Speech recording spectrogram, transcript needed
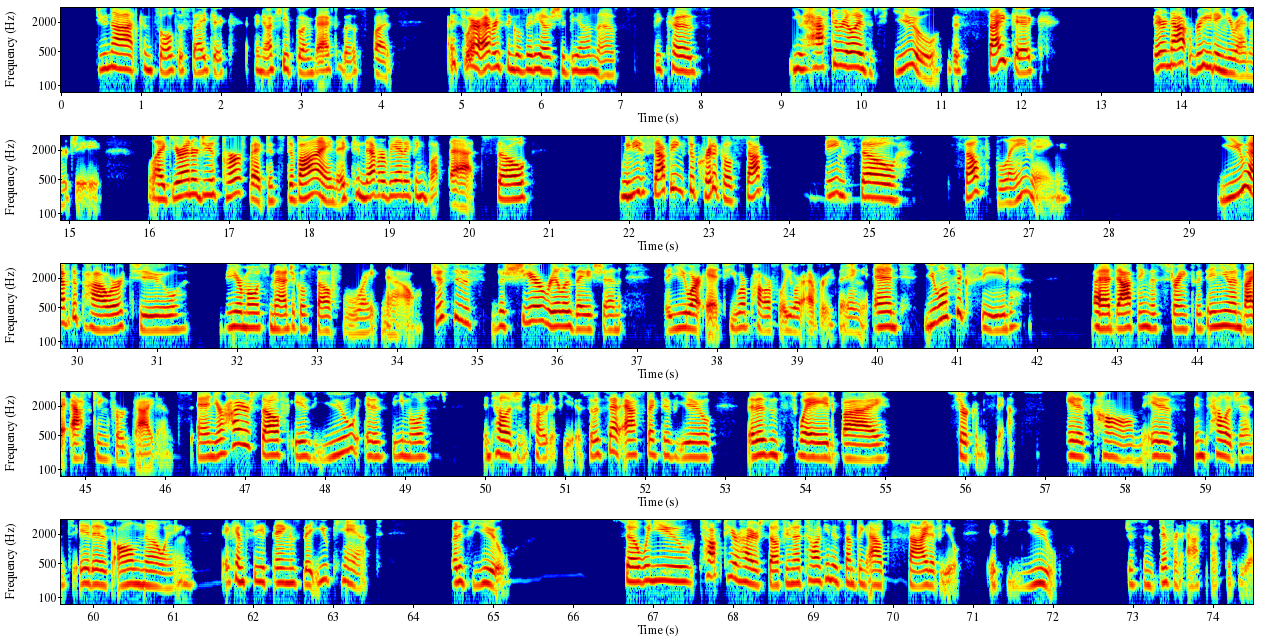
do not consult a psychic. I know I keep going back to this, but I swear every single video should be on this because you have to realize it's you. This psychic, they're not reading your energy. Like your energy is perfect, it's divine. It can never be anything but that. So we need to stop being so critical, stop being so self blaming. You have the power to be your most magical self right now. Just through this, the sheer realization that you are it, you are powerful, you are everything, and you will succeed by adopting the strength within you and by asking for guidance. And your higher self is you, it is the most intelligent part of you. So it's that aspect of you that isn't swayed by circumstance. It is calm, it is intelligent, it is all knowing. It can see things that you can't, but it's you. So when you talk to your higher self, you're not talking to something outside of you, it's you, just a different aspect of you.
